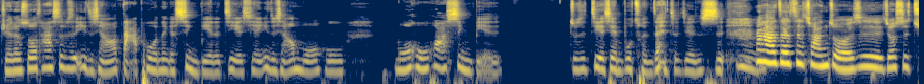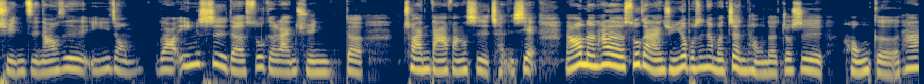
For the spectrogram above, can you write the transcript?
觉得说他是不是一直想要打破那个性别的界限，一直想要模糊模糊化性别，就是界限不存在这件事。嗯，那他这次穿着的是就是裙子，然后是以一种不知道英式的苏格兰裙的。穿搭方式呈现，然后呢，它的苏格兰裙又不是那么正统的，就是红格。它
